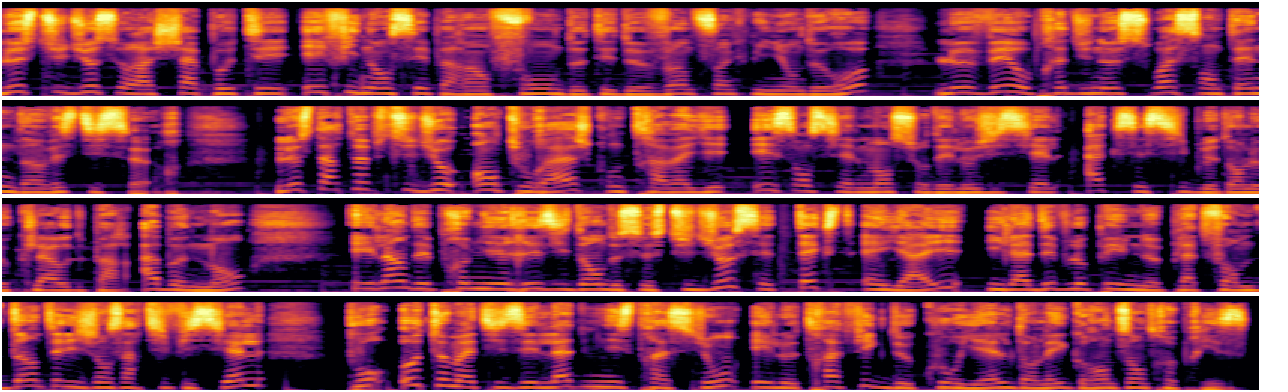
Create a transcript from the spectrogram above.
Le studio sera chapeauté et financé par un fonds doté de 25 millions d'euros, levé auprès d'une soixantaine d'investisseurs. Le startup studio Entourage compte travailler essentiellement sur des logiciels accessibles dans le cloud par abonnement. Et l'un des premiers résidents de ce studio, c'est Text AI. Il a développé une plateforme d'intelligence artificielle pour automatiser l'administration et le trafic de courriel dans les grandes entreprises.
